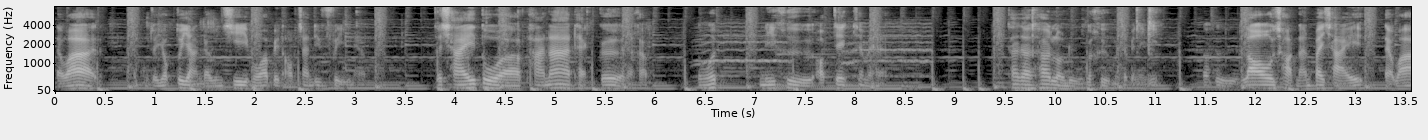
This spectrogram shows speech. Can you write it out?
แต่ว่าผมจะยกตัวอย่าง DaVinci เพราะว่าเป็นออปชันที่ฟรีนะครับจะใช้ตัว Pana Tagger นะครับ สมมตินี่คือ Object ใช่ไหมฮะถ้าจะถ้าเราดูก็คือมันจะเป็นอย่างนี้ ก็คือเราช็อตนั้นไปใช้แต่ว่า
